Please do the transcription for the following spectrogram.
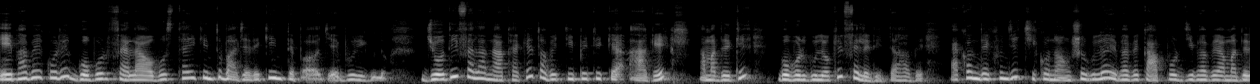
এভাবে করে গোবর ফেলা অবস্থায় কিন্তু বাজারে কিনতে পাওয়া যায় ভুঁড়িগুলো। যদি ফেলা না থাকে, তবে টিপে টিপে আগে আমাদেরকে গোবরগুলোকে ফেলে দিতে হবে। এখন দেখুন যে চিকন অংশগুলো এভাবে কাপড় যেভাবে আমাদের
